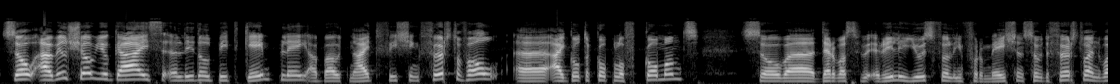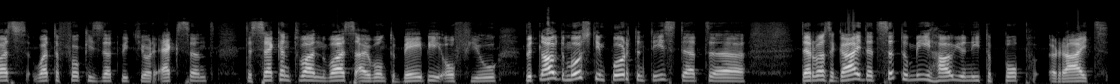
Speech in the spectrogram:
So I will show you guys a little bit gameplay about night fishing. First of all, uh, I got a couple of comments. So uh, there was really useful information. So the first one was, "What the fuck is that with your accent?" The second one was, "I want a baby of you." But now the most important is that uh, there was a guy that said to me how you need to pop right.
